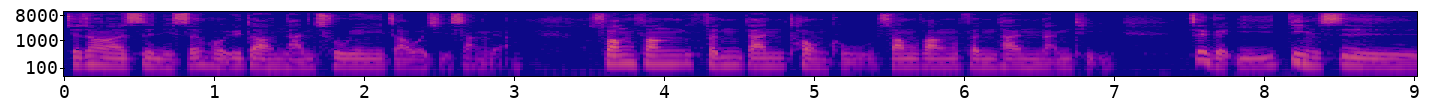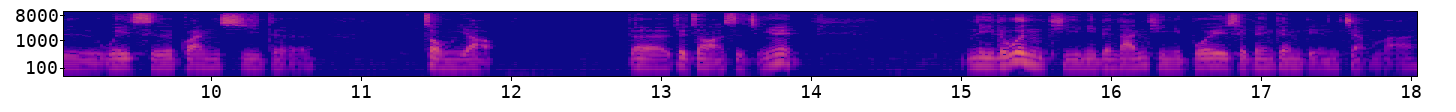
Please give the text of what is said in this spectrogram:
最重要的是，你生活遇到难处，愿意找我一起商量，双方分担痛苦，双方分摊难题，这个一定是维持关系的重要，呃，最重要的事情。因为你的问题、你的难题，你不会随便跟别人讲嘛？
